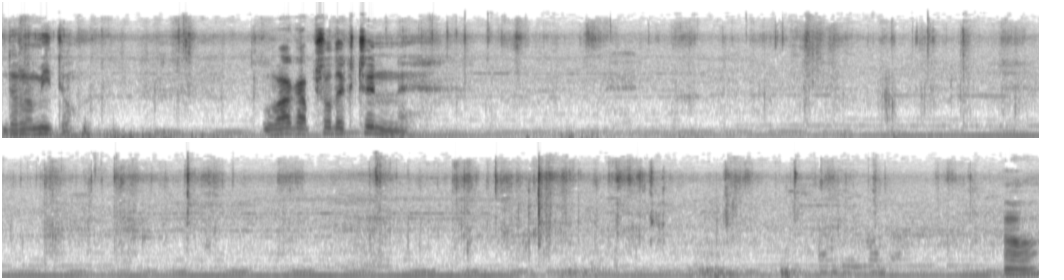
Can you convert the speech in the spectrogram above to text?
dolomitu. Uwaga, przodek czynny. O.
